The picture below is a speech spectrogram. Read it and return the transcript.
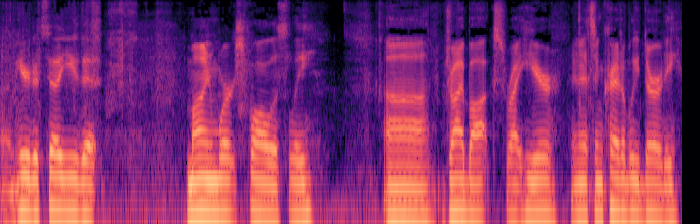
I'm here to tell you that mine works flawlessly. Uh, dry box right here, and it's incredibly dirty.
